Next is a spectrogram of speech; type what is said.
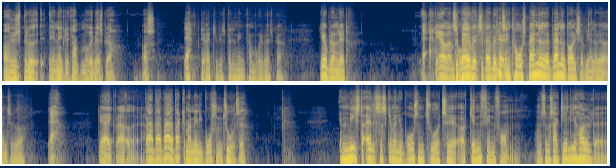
Og så har vi spillet en enkelt kamp mod Ribe Esbjerg også. Ja, det er rigtigt, vi spiller en kamp mod Ribe Esbjerg. Det er jo blevet lidt. Ja. Det har jo været en Tilbage, ved, tilbage ved en pose blandet, blandet bolcher, vi har leveret indtil videre. Ja. Det har ikke været... Øh, Hvad, hvad, hvad, hvad kan man egentlig bruge sådan en tur til? Jamen, mest af alt, så skal man jo bruge sådan en tur til at genfinde formen. Og som sagt, de har lige holdt øh,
